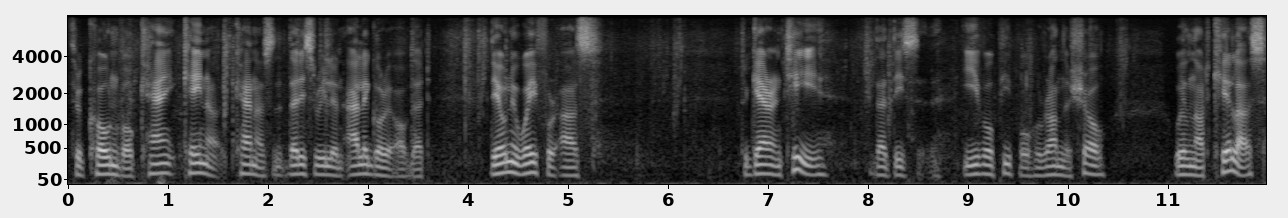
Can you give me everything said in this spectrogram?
through cone volcanoes, that is really an allegory of that. The only way for us to guarantee that these evil people who run the show will not kill us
